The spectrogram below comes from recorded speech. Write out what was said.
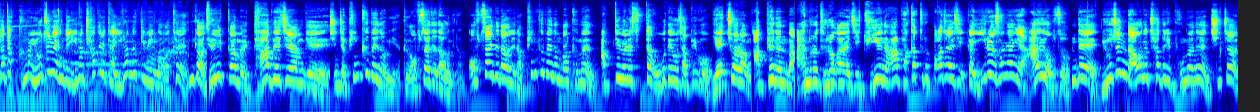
그러니까 딱 그런 요즘에 근데 이런 차들이 다 이런 느낌인 것 같아. 그러니까 드립감을 다 배제한 게 진짜 핑크 베놈이에요. 그 업사이드 다운이랑 업사이드 다운이랑 핑크 베놈만큼은 앞뒤 밸런스 딱 5대5 잡히고 얘처럼 앞에는 막 안으로 들어가야지 뒤에는 아 바깥으로 빠져야지. 그러니까 이런 성향이 아예 없어. 근데 요즘 나오는 차들이 보면은 진짜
